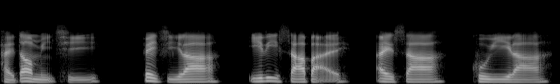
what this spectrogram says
海盗米奇、费吉拉、伊丽莎白、艾莎、库伊拉。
